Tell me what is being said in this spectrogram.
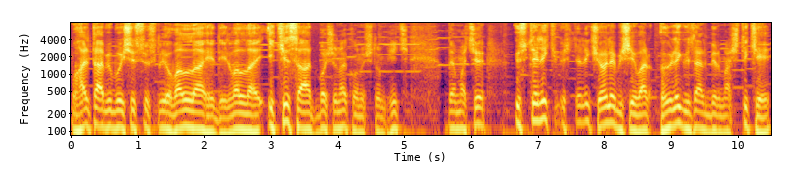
bu Halit abi bu işi süslüyor. Vallahi değil. Vallahi iki saat boşuna konuştum hiç. De maçı üstelik üstelik şöyle bir şey var. Öyle güzel bir maçtı ki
